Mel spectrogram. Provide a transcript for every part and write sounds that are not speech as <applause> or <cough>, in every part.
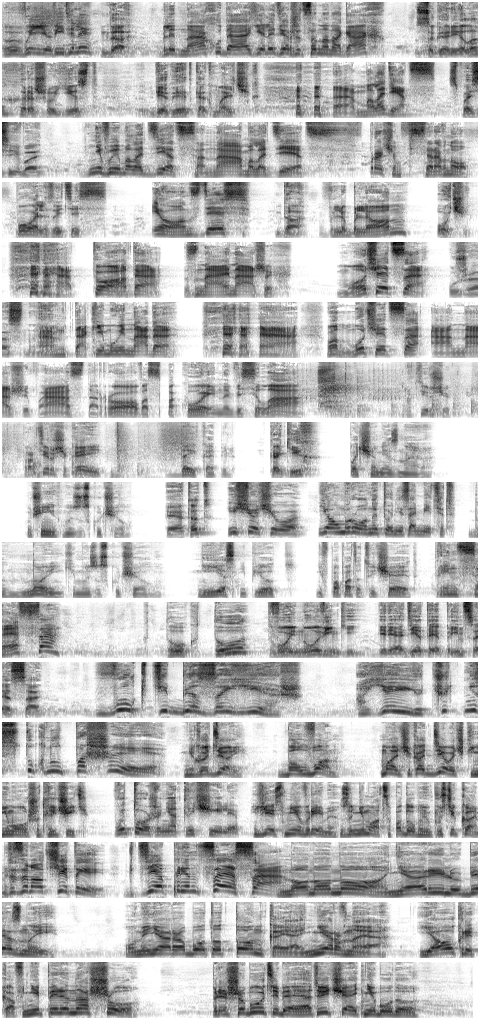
Вы ее видели? Да. Бледна, худая, еле держится на ногах. Загорела, хорошо ест, бегает как мальчик. Молодец. Спасибо. Не вы молодец, она молодец. Впрочем, все равно пользуйтесь. И он здесь? Да. Влюблен? Очень. То-то. Знай наших. Мучается? Ужасно. Эм, так ему и надо. Хе-хе-хе. Он мучается, а она жива, здорова, спокойна, весела. Трактирщик, трактирщик, эй, дай капель. Каких? Почем я знаю? Ученик мой заскучал. Этот? Еще чего? Я умру, он и то не заметит. Да новенький мой заскучал. Не ест, не пьет, не в попад отвечает. Принцесса? «Кто, кто?» «Твой новенький, переодетая принцесса». «Волк тебя заешь!» А я ее чуть не стукнул по шее. Негодяй! Болван! Мальчик от девочки не можешь отличить. Вы тоже не отличили. Есть мне время заниматься подобными пустяками. Да замолчи ты! Где принцесса? Но-но-но, не ори, любезный. У меня работа тонкая, нервная. Я окриков не переношу. Пришибу тебя и отвечать не буду!»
